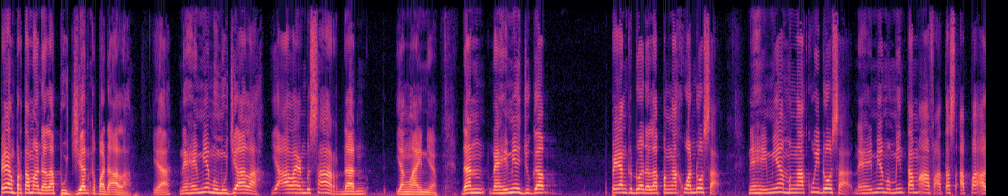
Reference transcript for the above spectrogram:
P yang pertama adalah pujian kepada Allah. Ya, Nehemia memuji Allah, ya Allah yang besar dan yang lainnya. Dan Nehemia juga P yang kedua adalah pengakuan dosa. Nehemia mengakui dosa. Nehemia meminta maaf atas apa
